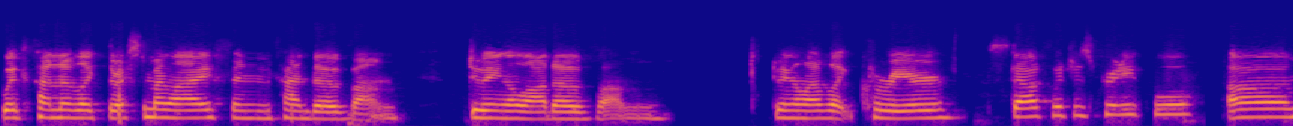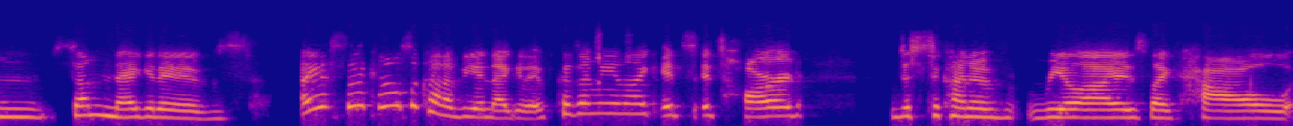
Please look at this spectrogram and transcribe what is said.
with kind of like the rest of my life and kind of um doing a lot of um doing a lot of like career stuff, which is pretty cool. Um, some negatives. I guess that can also kind of be a negative because I mean like it's it's hard just to kind of realize like how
